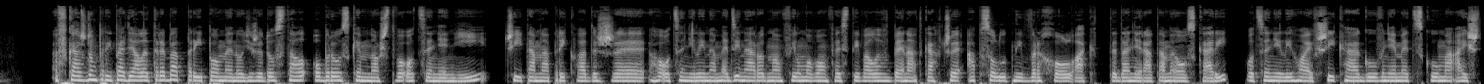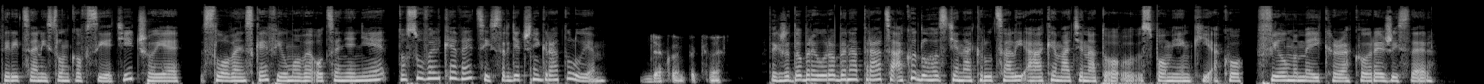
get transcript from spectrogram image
V každom prípade ale treba pripomenúť, že dostal obrovské množstvo ocenení. Čítam napríklad, že ho ocenili na Medzinárodnom filmovom festivale v Benátkach, čo je absolútny vrchol, ak teda nerátame Oscary. Ocenili ho aj v Chicagu, v Nemecku, má aj 4 ceny Slnko v sieti, čo je slovenské filmové ocenenie. To sú veľké veci, srdečne gratulujem. Ďakujem pekne. Takže dobre urobená práca. Ako dlho ste nakrúcali a aké máte na to spomienky ako filmmaker, ako režisér?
